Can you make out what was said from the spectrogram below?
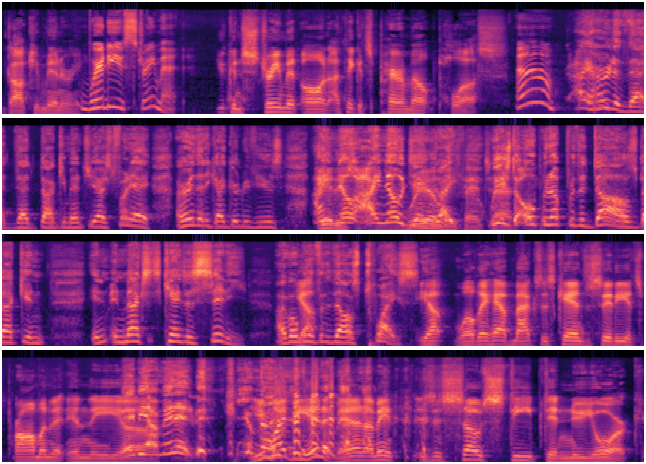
documentary. Where do you stream it? You can stream it on, I think it's Paramount Plus. Oh, I heard of that that documentary. It's funny. I, I heard that he got good reviews. I It know. is I know, David. really I, we used to open up for the Dolls back in in, in Max's Kansas City. I've opened Yeah. up for the Dolls twice. Yep. Well, they have Max's Kansas City. It's prominent in the. Maybe uh, I'm in it. Can You might be in it, man. I mean, it's just so steeped in New York,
